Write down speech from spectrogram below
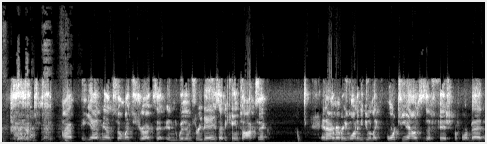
I, I, he had me on so much drugs that in within three days I became toxic. And I remember he wanted me doing like 14 ounces of fish before bed.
